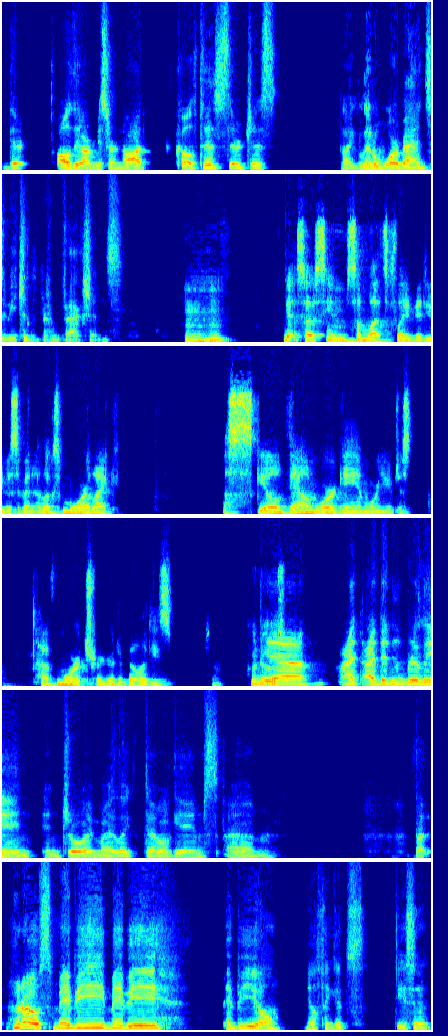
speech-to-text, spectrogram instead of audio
they're all the armies are not cultists. They're just like little war bands of each of the different factions. Mm-hmm. Yeah, so I've seen some Let's Play videos of it. It looks more like a scaled down war game where you just have more triggered abilities. Who knows? Yeah, I I didn't really enjoy my like demo games. Um, but who knows? Maybe maybe maybe you'll you'll think it's decent.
